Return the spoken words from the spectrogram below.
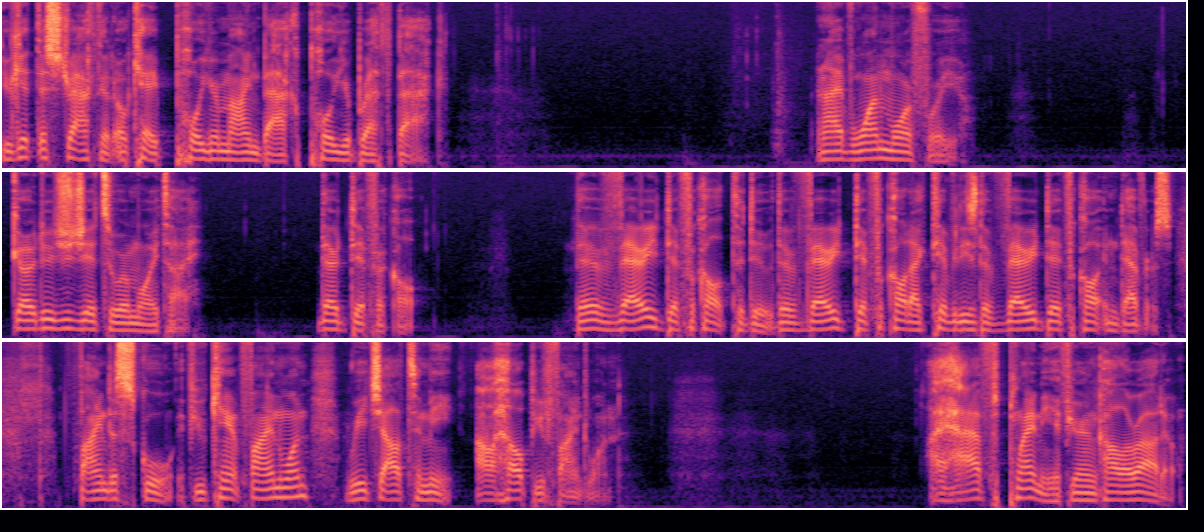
You get distracted. Okay, pull your mind back, pull your breath back. And I have one more for you go do jujitsu or Muay Thai. They're difficult. They're very difficult to do. They're very difficult activities. They're very difficult endeavors. Find a school. If you can't find one, reach out to me. I'll help you find one. I have plenty if you're in Colorado.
